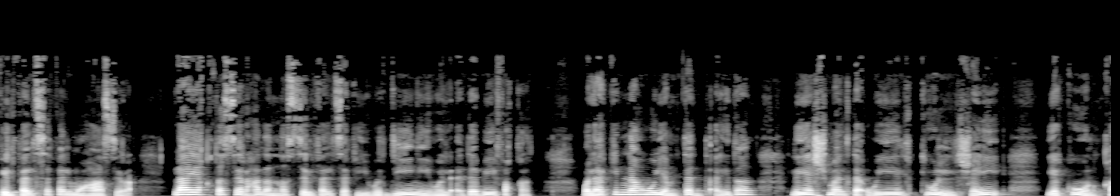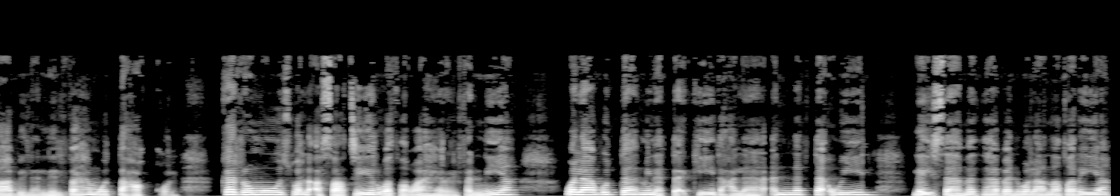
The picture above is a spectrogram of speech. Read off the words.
في الفلسفة المعاصرة. لا يقتصر على النص الفلسفي والديني والأدبي فقط ولكنه يمتد أيضا ليشمل تأويل كل شيء يكون قابلا للفهم والتعقل كالرموز والأساطير والظواهر الفنية. ولا بد من التأكيد على أن التأويل ليس مذهبا ولا نظرية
